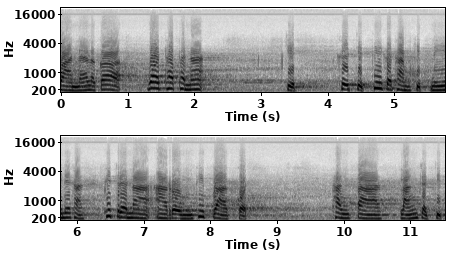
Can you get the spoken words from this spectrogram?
วารแล้วแล้วก็โวทัพนะจิต คือจิตที่กระทำกิจนี้เนี่ยค่ะ พิจารณาอารมณ์ที่ปรากฏ ทางตาหลังจากจิต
